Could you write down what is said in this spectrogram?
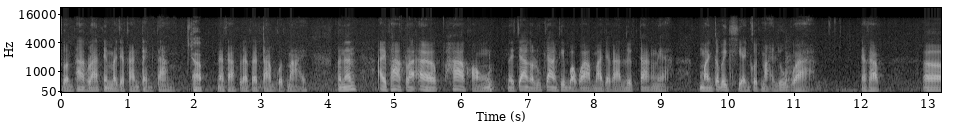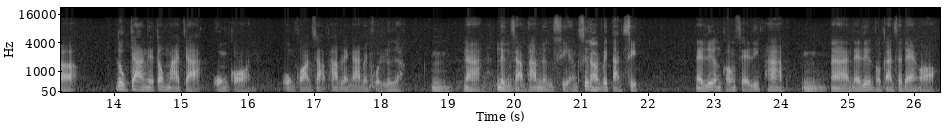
ส่วนภาครัฐเนี่ยมาจากการแต่งตั้งครับนะครับ แล้วก็ตามกฎหมาย เพราะฉะนั้นไอ้ภาคละเอ่อภาคของนายจ้างกับลูกจ้างที่บอกว่ามาจากการเลือกตั้งเนี่ยมันก็ไปเขียนกฎหมายรูปว่านะครับเอ่อลูกจ้างเนี่ยต้องมาจากองค์กร องค์กรสหภาพแรงงานเป็นคนเลือกอืมนะหนึ่งสหภาพหนึ่งเสียง ซึ่งครับมันไปตัดสิทธิ์ในเรื่องของเสรีภาพอืมนะในเรื่องของการแสดงออก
